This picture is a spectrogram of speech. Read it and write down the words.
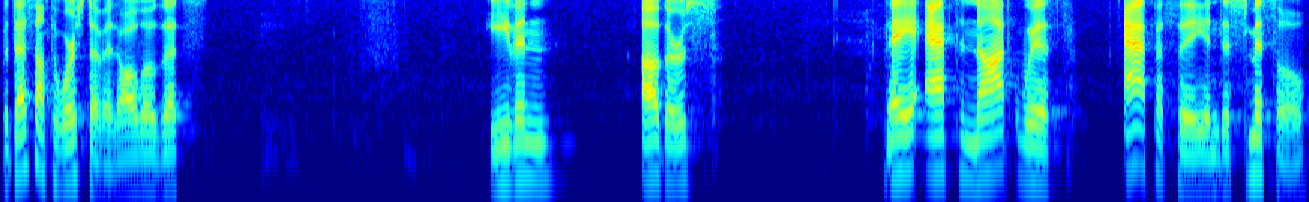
But that's not the worst of it, although that's even others. They act not with apathy and dismissal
